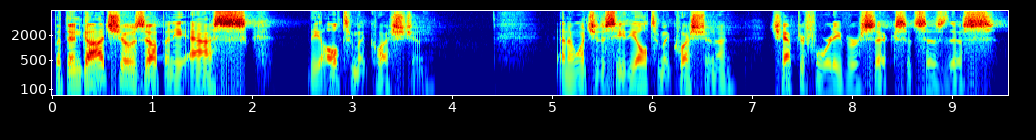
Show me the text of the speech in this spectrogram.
But then God shows up and he asks the ultimate question. And I want you to see the ultimate question on chapter 40, verse 6. It says this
